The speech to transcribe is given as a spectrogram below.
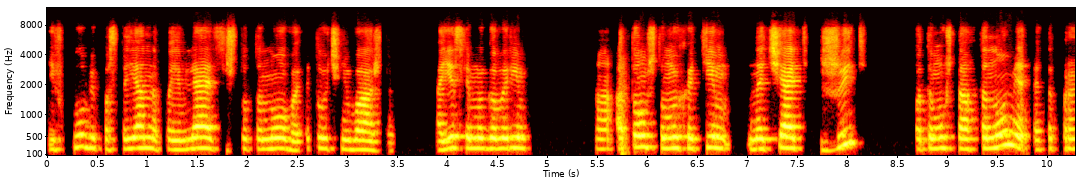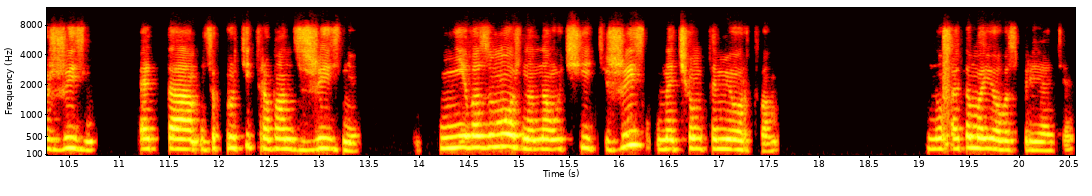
И в клубе постоянно появляется что-то новое, это очень важно. А если мы говорим а, о том, что мы хотим начать жить, потому что автономия – это про жизнь, это закрутить роман с жизнью. Невозможно научить жизнь на чем-то мертвом. Ну, это мое восприятие.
